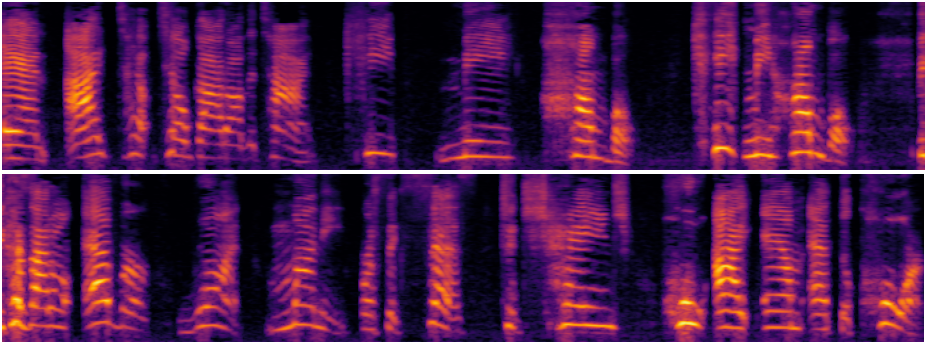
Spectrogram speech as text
And I t- tell God all the time, keep me humble. Keep me humble because I don't ever want money or success to change who I am at the core.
